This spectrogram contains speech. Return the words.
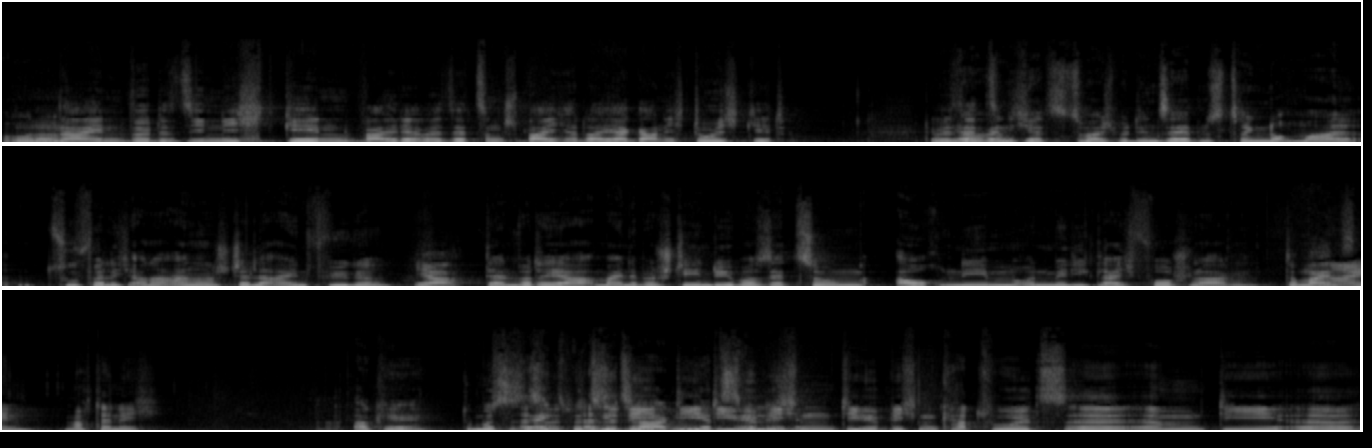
Oder? Nein, würde sie nicht gehen, weil der Übersetzungsspeicher da ja gar nicht durchgeht. Ja, aber wenn ich jetzt zum Beispiel denselben String nochmal zufällig an einer anderen Stelle einfüge, Ja. dann wird er ja meine bestehende Übersetzung auch nehmen und mir die gleich vorschlagen. du meinst, Nein, macht er nicht. Okay, du musst es Also, explizit also die, sagen, die, jetzt die, üblichen, die üblichen Cut-Tools, äh, ähm, die, äh,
